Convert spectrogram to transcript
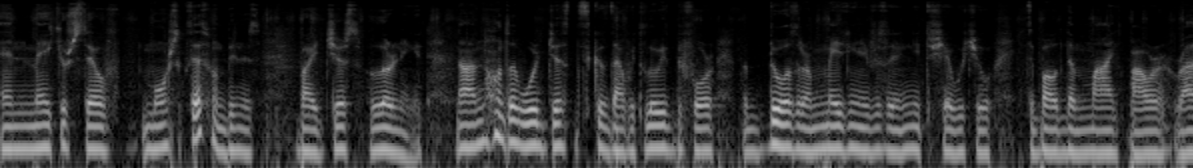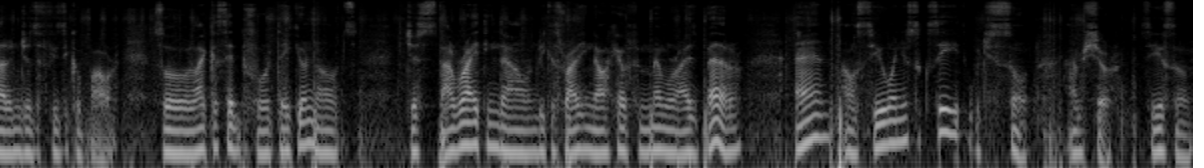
and make yourself more successful in business by just learning it. Now I know that we just discussed that with Louis before, but those are amazing interviews I need to share with you. It's about the mind power rather than just the physical power. So like I said before, take your notes, just start writing down because writing down helps you memorize better. And I'll see you when you succeed, which is soon, I'm sure. See you soon.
